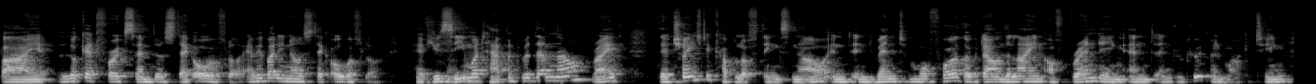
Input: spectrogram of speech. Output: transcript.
by look at for example stack overflow. Everybody knows stack overflow. Have you seen mm-hmm. what happened with them now right? They changed a couple of things now and, and went more further down the line of branding and, and recruitment marketing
